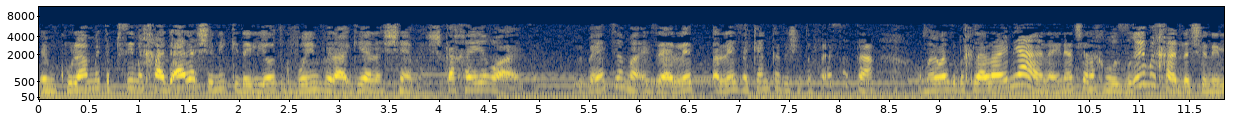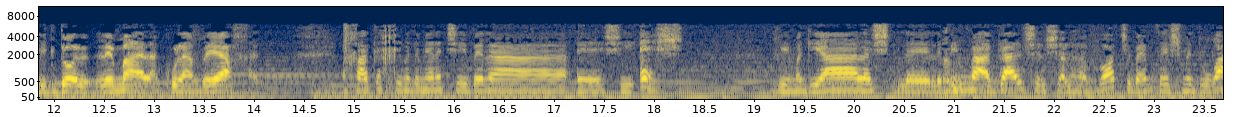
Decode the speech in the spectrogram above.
הם כולם מטפסים אחד על השני כדי להיות גבוהים ולהגיע לשמש. ככה היא רואה את זה. ובעצם איזה עלה, עלה זקן כזה שתופס אותה, אומר לה, זה בכלל לא העניין, העניין שאנחנו עוזרים אחד לשני לגדול למעלה, כולם ביחד. אחר כך היא מדמיינת שהיא בין ה... אה, שהיא אש, והיא מגיעה לש... למין מעגל של שלהבות שבאמצע יש מדורה,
